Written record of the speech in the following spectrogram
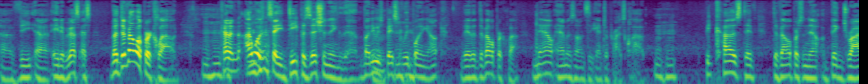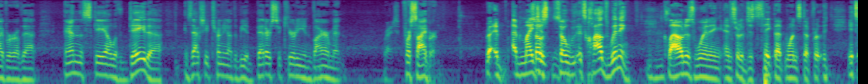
uh, v, uh, AWS as the developer cloud. Kind of, I wasn't say depositioning them, but he was basically pointing out they're the developer cloud. Now Amazon's the enterprise cloud because they've developers are now a big driver of that, and the scale with data is actually turning out to be a better security environment Right. for cyber. Right, it, it might So, just so it's cloud's winning. Mm-hmm. cloud is winning and sort of just take that one step further. It- It's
